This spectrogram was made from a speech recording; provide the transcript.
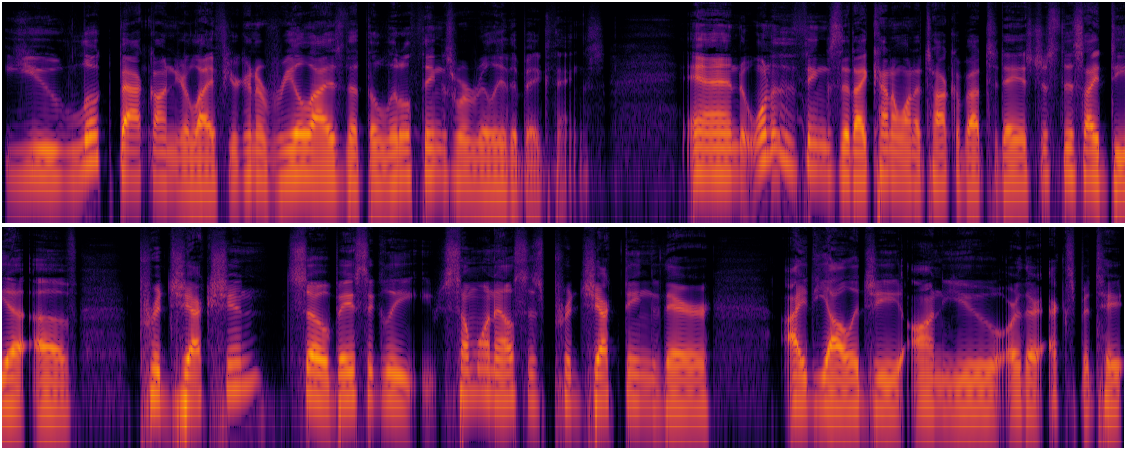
you look back on your life, you're going to realize that the little things were really the big things. And one of the things that I kind of want to talk about today is just this idea of projection so basically, someone else is projecting their ideology on you or their expecta-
